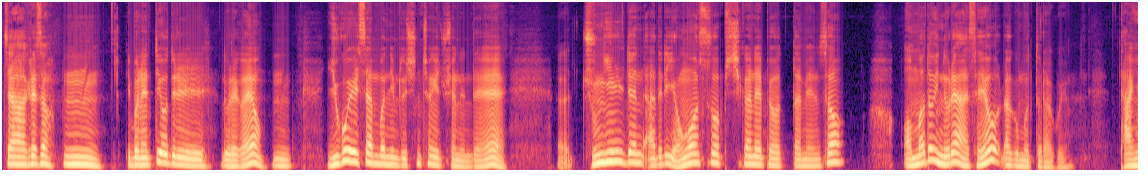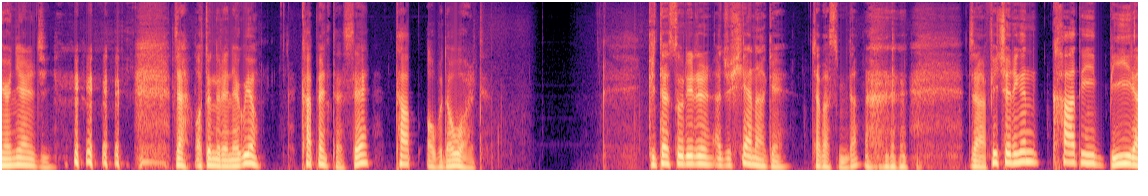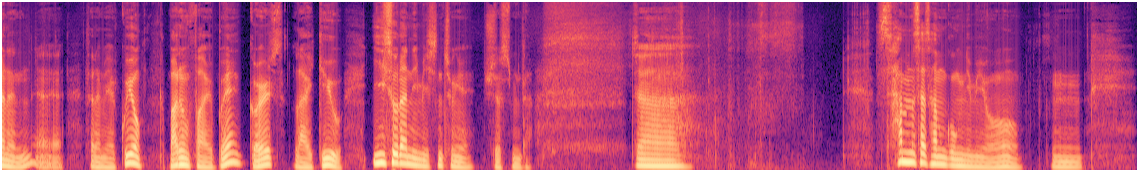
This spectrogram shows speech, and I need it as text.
자, 그래서 음, 이번엔 띄워드릴 노래가요. 음, 6513번 님도 신청해 주셨는데 어, 중1 된 아들이 영어 수업 시간에 배웠다면서 엄마도 이 노래 아세요? 라고 묻더라고요. 당연히 알지. 자, 어떤 노래냐고요? 카펜터스의 Top of the World. 기타 소리를 아주 희한하게 잡았습니다. 자, 피처링은 카디 B라는 사람이었고요. 마룬5의 Girls Like You 이소라 님이 신청해 주셨습니다. 자, 3430 님이요. 음,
